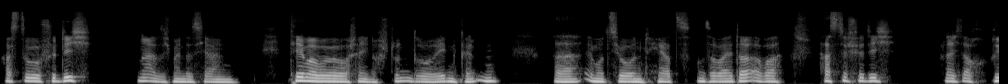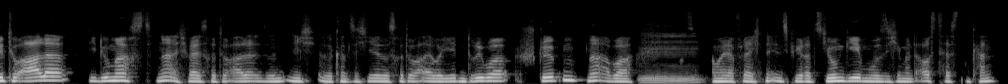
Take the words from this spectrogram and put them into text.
hast du für dich, na, also ich meine, das ist ja ein Thema, wo wir wahrscheinlich noch Stunden drüber reden könnten äh, Emotionen, Herz und so weiter. Aber hast du für dich vielleicht auch Rituale, die du machst? Ne? Ich weiß, Rituale sind nicht, also kannst nicht jedes Ritual über jeden drüber stülpen, ne? aber mhm. kann man ja vielleicht eine Inspiration geben, wo sich jemand austesten kann.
